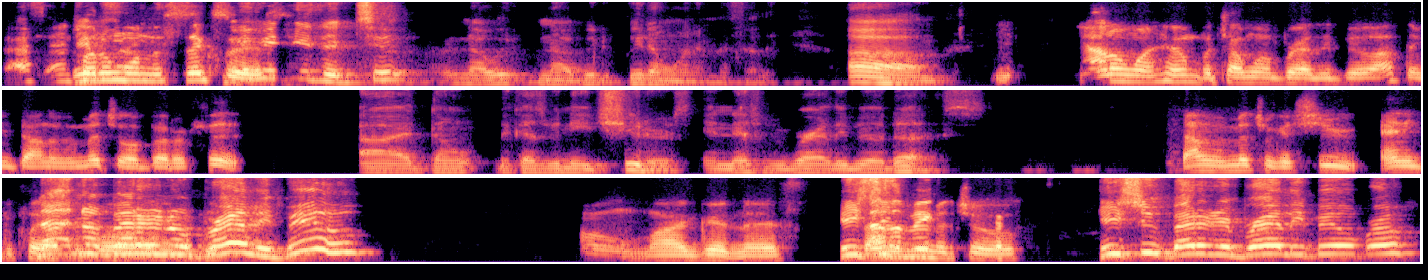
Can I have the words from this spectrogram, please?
that's Put interesting. him on the Maybe Sixers. he's a two. No, we, no, we, we don't want him in Philly. Um, Y'all don't want him, but y'all want Bradley Beal. I think Donovan Mitchell a better fit. I don't because we need shooters, and that's what Bradley Beal does. Donovan Mitchell can shoot and he can play. Not no better than no Bradley Beal. Oh my goodness. He That's a shoot, Mitchell. he shoot better than Bradley Beal, bro.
